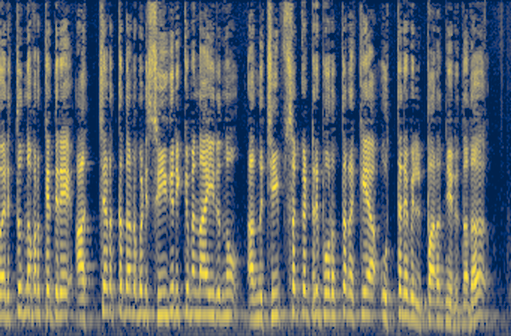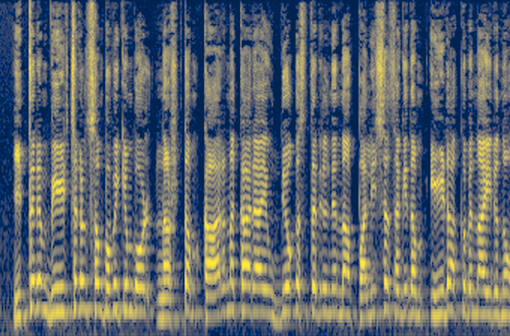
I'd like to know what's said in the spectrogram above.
വരുത്തുന്നവർക്കെതിരെ അച്ചടക്ക നടപടി സ്വീകരിക്കുമെന്നായിരുന്നു അന്ന് ചീഫ് സെക്രട്ടറി പുറത്തിറക്കിയ ഉത്തരവിൽ പറഞ്ഞിരുന്നത്. ഇത്തരം വീഴ്ചകൾ സംഭവിക്കുമ്പോൾ നഷ്ടം കാരണക്കാരായ ഉദ്യോഗസ്ഥരിൽ നിന്ന് പലിശ സഹിതം ഈടാക്കുമെന്നായിരുന്നു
